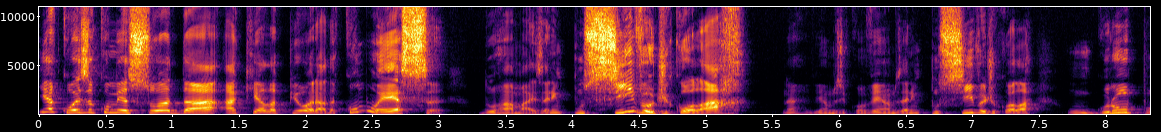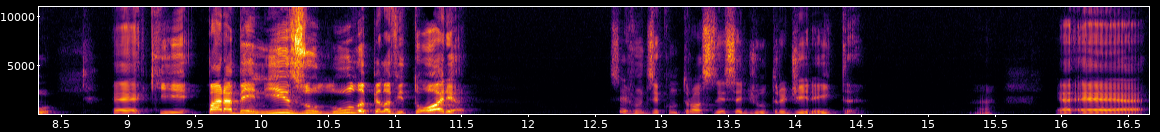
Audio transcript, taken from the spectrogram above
E a coisa começou a dar aquela piorada. Como essa do Hamas era impossível de colar, né, viemos e convenhamos, era impossível de colar um grupo é, que parabeniza o Lula pela vitória. Vocês vão dizer que um troço desse é de ultradireita. Né? É,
